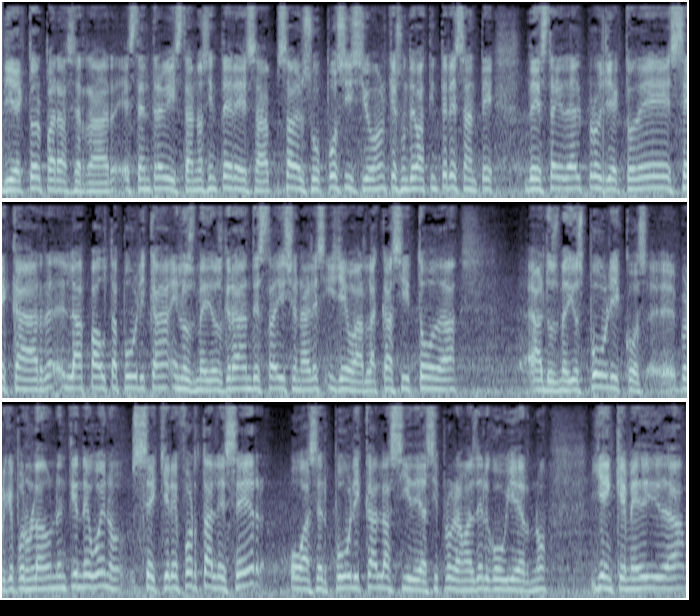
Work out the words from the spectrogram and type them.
Director, para cerrar esta entrevista, nos interesa saber su posición, que es un debate interesante, de esta idea del proyecto de secar la pauta pública en los medios grandes tradicionales y llevarla casi toda a los medios públicos, eh, porque por un lado uno entiende, bueno, se quiere fortalecer o hacer públicas las ideas y programas del gobierno y en qué medida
